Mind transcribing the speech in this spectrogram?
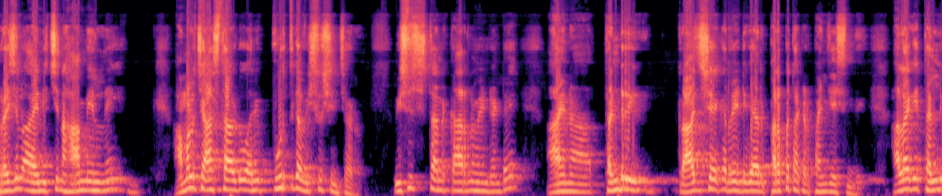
ప్రజలు ఆయన ఇచ్చిన హామీలని అమలు చేస్తాడు అని పూర్తిగా విశ్వసించారు. విశ్వసించడానికి కారణం ఏంటంటే ఆయన తండ్రి రాజశేఖర రెడ్డి గారి పరపతి అక్కడ పనిచేసింది. అలాగే తల్లి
